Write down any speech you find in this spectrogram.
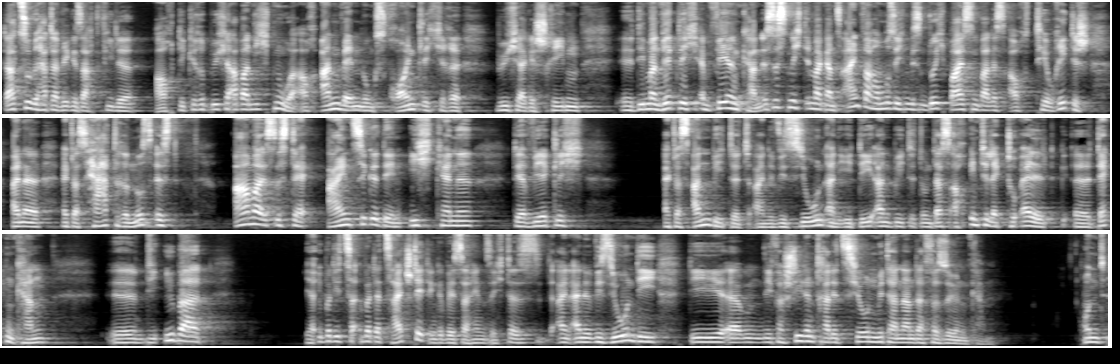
Dazu hat er, wie gesagt, viele auch dickere Bücher, aber nicht nur, auch anwendungsfreundlichere Bücher geschrieben, äh, die man wirklich empfehlen kann. Es ist nicht immer ganz einfach, man muss sich ein bisschen durchbeißen, weil es auch theoretisch eine etwas härtere Nuss ist. Aber es ist der einzige, den ich kenne, der wirklich etwas anbietet, eine Vision, eine Idee anbietet und das auch intellektuell äh, decken kann, äh, die über ja über die über der Zeit steht in gewisser Hinsicht. Das ist ein, eine Vision, die die ähm, die verschiedenen Traditionen miteinander versöhnen kann. Und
